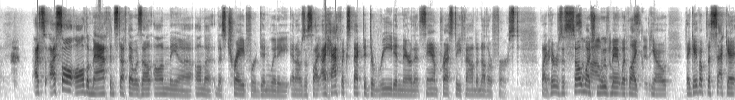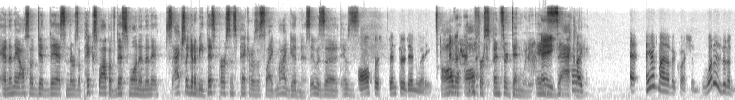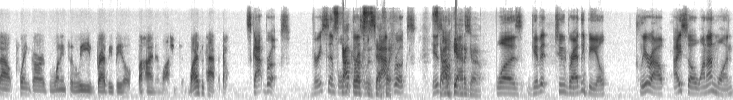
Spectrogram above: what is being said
I, I saw all the math and stuff that was on, on the uh, on the this trade for Dinwiddie, and I was just like, I half expected to read in there that Sam Presti found another first. Like Right. there was just so much Somehow in movement with like City. you know they gave up the second, and then they also did this, and there was a pick swap of this one, and then it's actually going to be this person's pick, and I was just like, my goodness, it was a it was All for Spencer Dinwiddie. all all for Spencer Dinwiddie, Hey, exactly. like- Uh, here's my other question: What is it about point guards wanting to leave Bradley Beal behind in Washington? Why is this happening? Scott Brooks. Very simple. Scott Brooks is Scott definitely- Brooks. His Scotty had to go. Was give it to Bradley Beal, clear out ISO one on one,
